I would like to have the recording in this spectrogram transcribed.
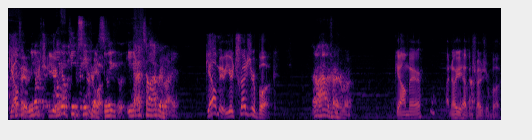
Gelmir, we don't, your we don't keep treasure secrets, so we, you gotta tell everybody. Gelmir, your treasure book. I don't have a treasure book. Gelmir, I know you have a treasure book.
